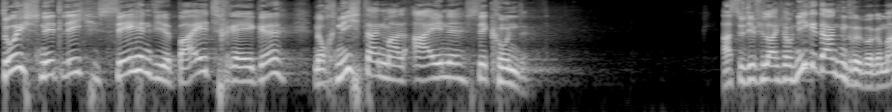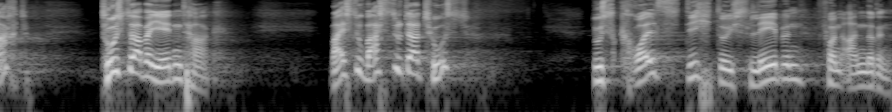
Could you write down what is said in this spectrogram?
Durchschnittlich sehen wir Beiträge noch nicht einmal eine Sekunde. Hast du dir vielleicht noch nie Gedanken drüber gemacht? Tust du aber jeden Tag. Weißt du, was du da tust? Du scrollst dich durchs Leben von anderen.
